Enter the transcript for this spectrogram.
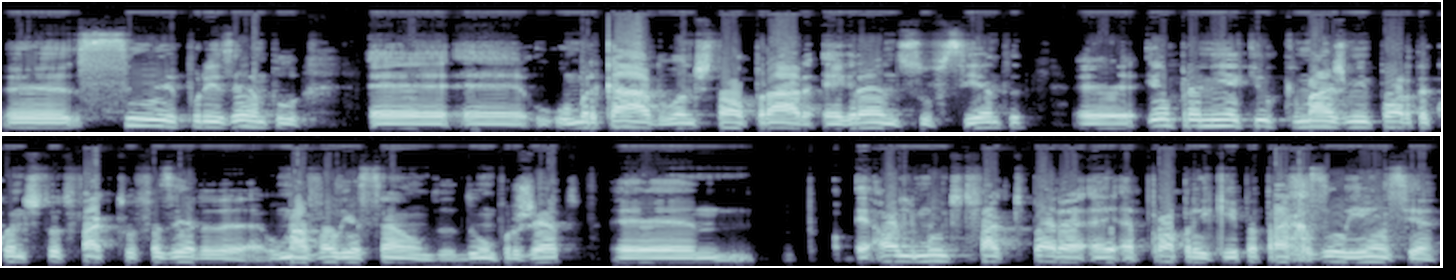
eh, se, por exemplo, eh, o mercado onde está a operar é grande o suficiente, eu, para mim, aquilo que mais me importa quando estou de facto a fazer uma avaliação de, de um projeto olho muito de facto para a, própria equipa, para a resiliência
